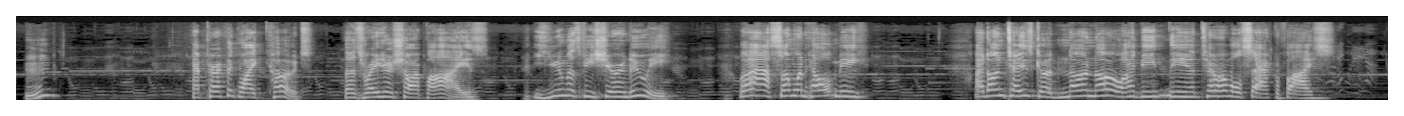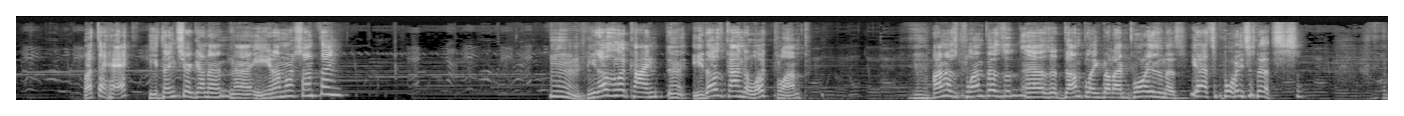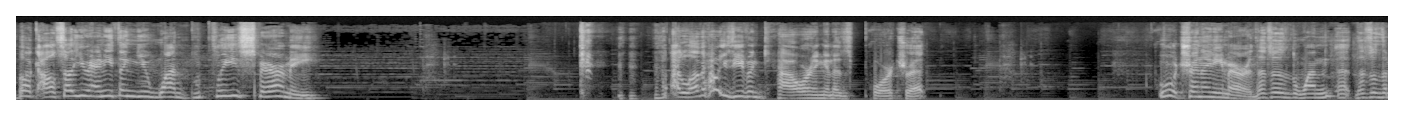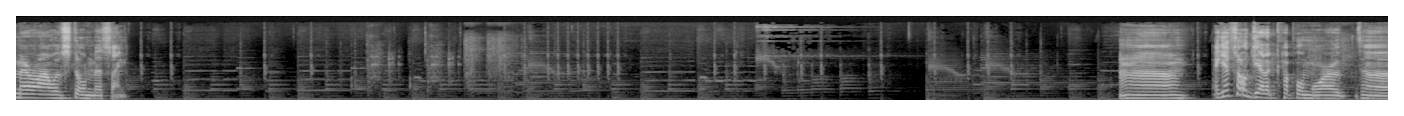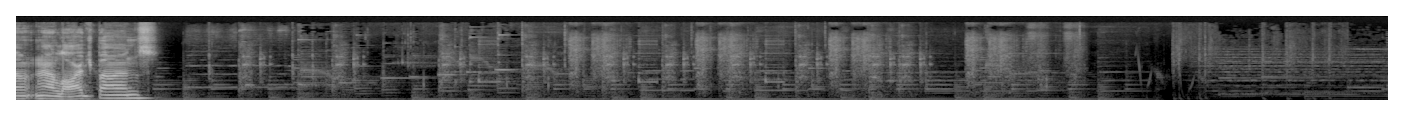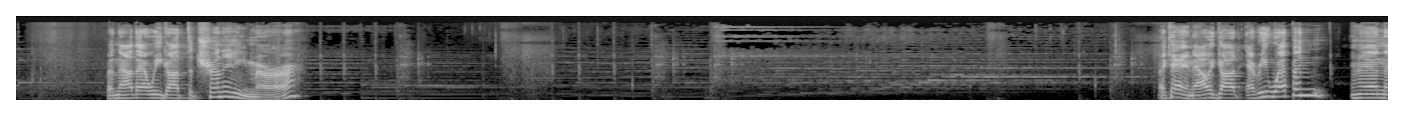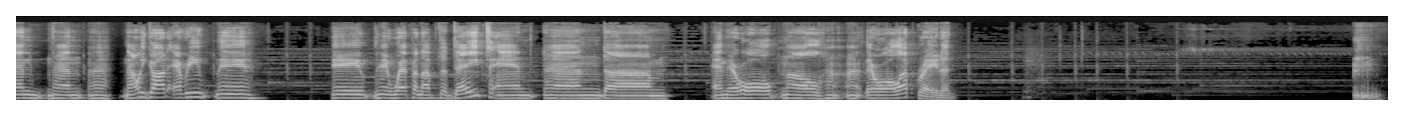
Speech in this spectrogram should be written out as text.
Hmm? That perfect white coat. Those razor sharp eyes. You must be Shiranui. Ah, someone help me. I don't taste good. No, no, I'd be the terrible sacrifice. What the heck? He thinks you're gonna uh, eat him or something? Hmm, he does look kind, uh, he does kind of look plump. I'm as plump as a, as a dumpling, but I'm poisonous. Yes, poisonous. Look, I'll sell you anything you want. Please spare me. I love how he's even cowering in his portrait. Ooh, Trinity mirror. This is the one. Uh, this is the mirror I was still missing. Uh, I guess I'll get a couple more uh, large bones. But now that we got the Trinity Mirror... Okay, now we got every weapon, and then and, uh, now we got every uh, uh, weapon up to date, and and um, and they're all uh, they're all upgraded.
